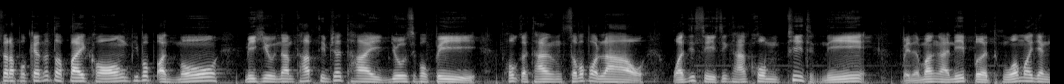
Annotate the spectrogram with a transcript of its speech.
สำหรับโปรแกรมนัดต่อไปของพิภพอ่อนโม มีคิวนำทัพทีมชาติไทยยู16 ปี พบกับทางสปปลาว วันที่ 4 สิงหาคมที่ถึงนี้ เป็นแต่ว่างานนี้เปิดหัวมาอย่าง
